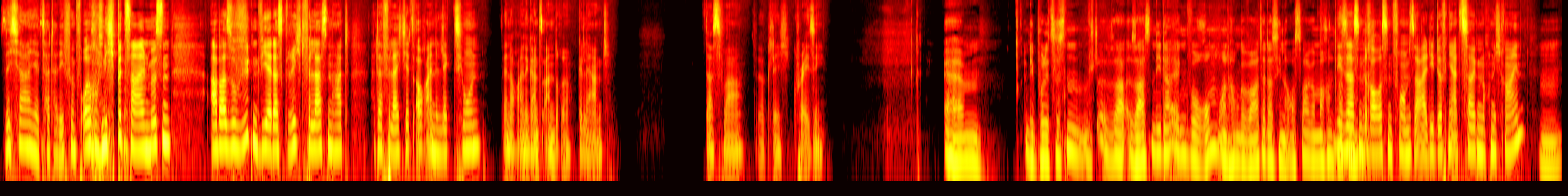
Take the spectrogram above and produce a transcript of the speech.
Sicher, jetzt hat er die fünf Euro nicht bezahlen müssen. Aber so wütend, wie er das Gericht verlassen hat, hat er vielleicht jetzt auch eine Lektion wenn auch eine ganz andere, gelernt. Das war wirklich crazy. Ähm, die Polizisten sa saßen die da irgendwo rum und haben gewartet, dass sie eine Aussage machen? Die saßen draußen vorm Saal. Die dürfen ja als Zeugen noch nicht rein. Hm.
